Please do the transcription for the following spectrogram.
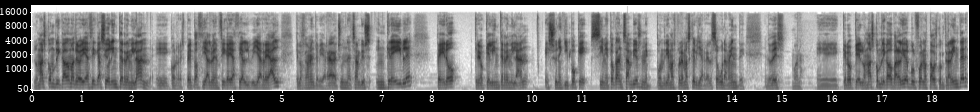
lo más complicado me atrevería a decir que ha sido el Inter de Milán, eh, con respeto hacia el Benfica y hacia el Villarreal, que lógicamente Villarreal ha hecho una Champions increíble, pero creo que el Inter de Milán es un equipo que si me tocan Champions me pondría más problemas que el Villarreal seguramente. Entonces, bueno, eh, creo que lo más complicado para Liverpool fue en octavos contra el Inter.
